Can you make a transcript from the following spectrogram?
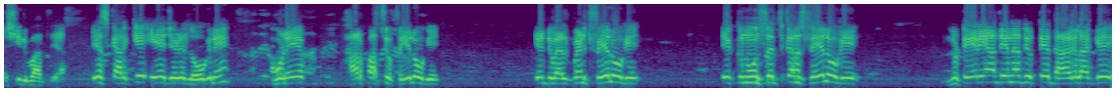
ਅਸ਼ੀਰਵਾਦ ਲਿਆ। ਇਸ ਕਰਕੇ ਇਹ ਜਿਹੜੇ ਲੋਕ ਨੇ, ਹੁਣ ਇਹ ਹਰ ਪਾਸਿਓਂ ਫੇਲ ਹੋ ਗਏ। ਇਹ ਡਿਵੈਲਪਮੈਂਟ 'ਚ ਫੇਲ ਹੋ ਗਏ। ਇਹ ਕਾਨੂੰਨ ਸੱਚਕਰਨ ਫੇਲ ਹੋ ਗਏ। ਲੁਟੇਰਿਆਂ ਦੇ ਇਹਨਾਂ ਦੇ ਉੱਤੇ ਦਾਗ ਲੱਗ ਗਏ।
